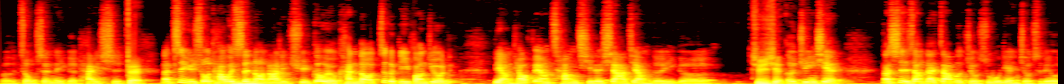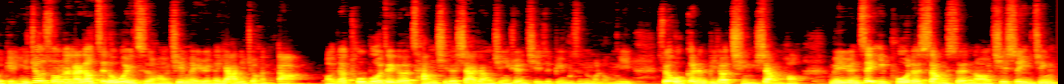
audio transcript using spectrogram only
呃走升的一个态势。对。那至于说它会升到哪里去，嗯、各位有看到这个地方就有两条非常长期的下降的一个均线呃均线。那事实上在差不多九十五点、九十六点，也就是说呢，来到这个位置哈，其实美元的压力就很大。哦，要突破这个长期的下降均线，其实并不是那么容易，所以我个人比较倾向哈，美元这一波的上升哦，其实已经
